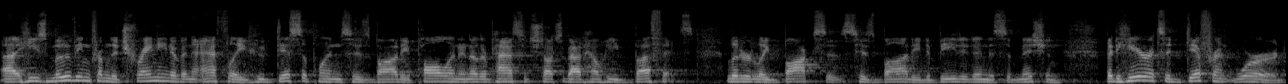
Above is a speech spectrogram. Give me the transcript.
uh, he's moving from the training of an athlete who disciplines his body. Paul, in another passage, talks about how he buffets, literally boxes his body to beat it into submission. But here it's a different word.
